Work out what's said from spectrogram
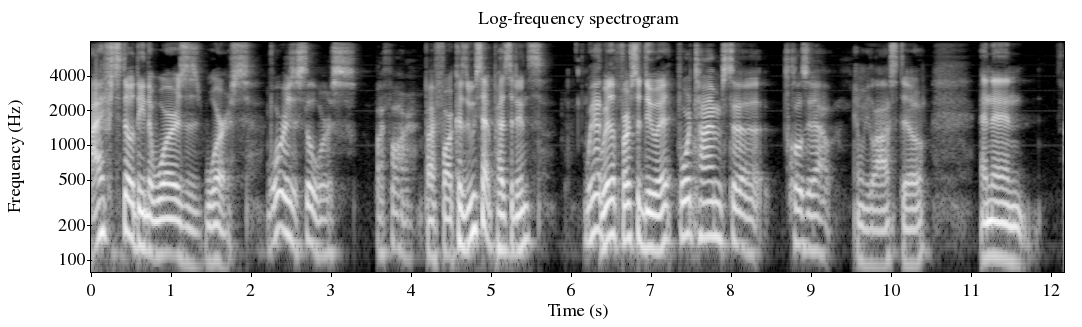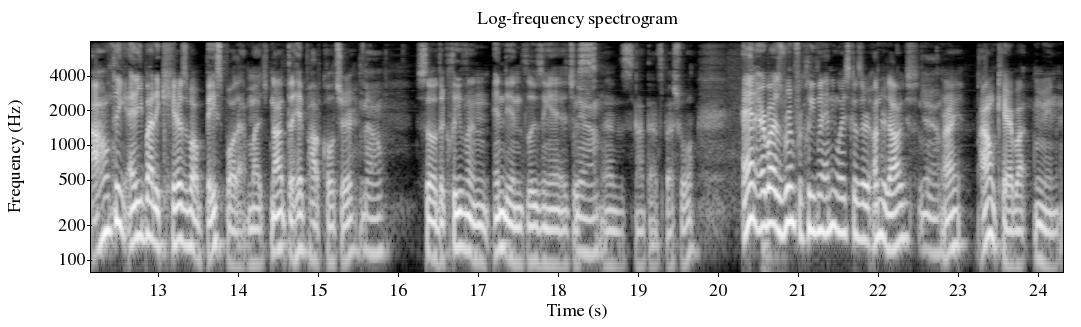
I still think the Warriors is worse Warriors is still worse by far. by far because we set precedents. We had We're the first to do it, four times to close it out. and we lost still. And then I don't think anybody cares about baseball that much. Not the hip hop culture. No. So the Cleveland Indians losing it, it's just Yeah. it's not that special. And everybody's rooting for Cleveland anyways because they're underdogs. Yeah. Right. I don't care about. I mean,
